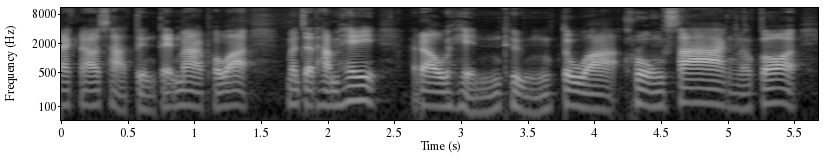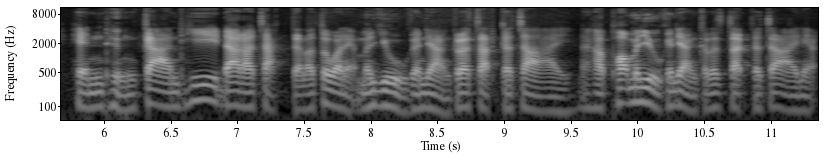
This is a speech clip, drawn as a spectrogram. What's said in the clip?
นักดาราศาสตร์ตื่นเต้นมาก เพราะว่ามันจะทำให้เราเห็นถึงตัวโครงสร้าง แล้วก็เห็นถึงการที่ดาราจักรแต่ละตัวเนี่ยมันอยู่กันอย่างกระจัดกระจายนะครับพอมาอยู่กันอย่างกระจัดกระจายเนี่ย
